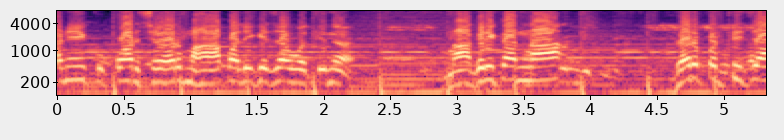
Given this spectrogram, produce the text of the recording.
आणि कुपवाड शहर महापालिकेच्या वतीनं नागरिकांना घरपट्टीच्या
